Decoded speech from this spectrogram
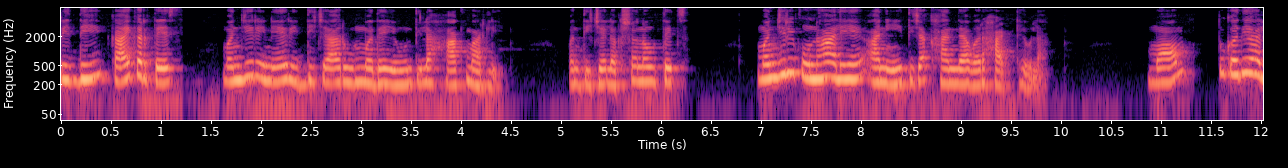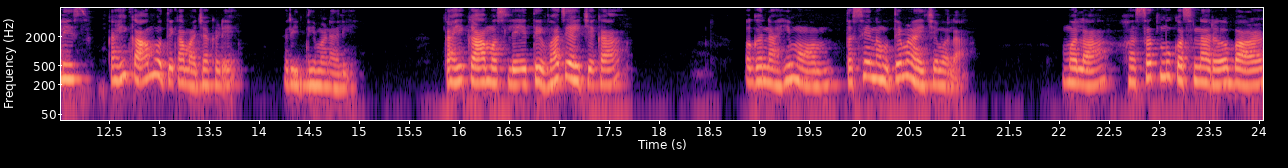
रिद्धी काय करतेस? मंजिरीने रिद्धीच्या रूममध्ये येऊन तिला हाक मारली. पण तिचे लक्ष नव्हतेच. मंजिरी पुन्हा आली आणि तिच्या खांद्यावर हात ठेवला. मॉम तू कधी आलीस? काही काम होते का माझ्याकडे? रिद्धी म्हणाली. काही काम असले तेव्हाच यायचे का? अगं नाही मॉम तसे नव्हते म्हणायचे मला. मला हसतमुख असणारं बाळ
